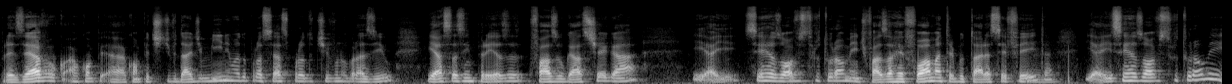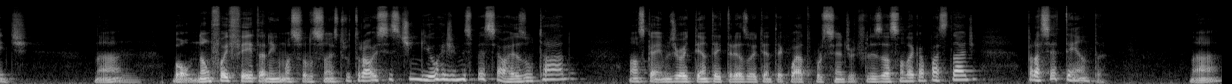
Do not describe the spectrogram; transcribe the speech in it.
preserva a, a competitividade mínima do processo produtivo no Brasil e essas empresas faz o gás chegar e aí se resolve estruturalmente. Faz a reforma tributária ser feita uhum. e aí se resolve estruturalmente. Né? Uhum. Bom, não foi feita nenhuma solução estrutural e se extinguiu o regime especial. Resultado, nós caímos de 83% a 84% de utilização da capacidade para 70%. Né?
